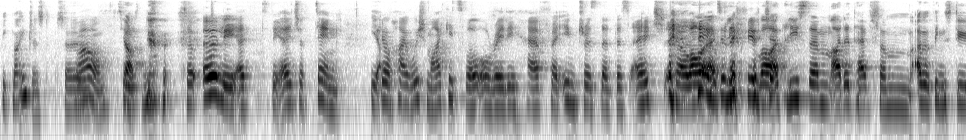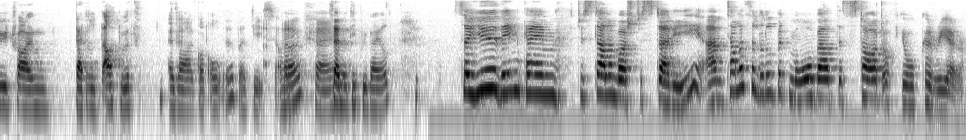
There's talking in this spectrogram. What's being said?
piqued my interest. So wow, so, yeah. so early at the age of ten. Yeah. Yo, I wish my kids will already have uh, interest at this age no, well, into at the least, future. Well, at least um, I did have some other things to try and battle it out with as I got older. But yes, okay. sanity prevailed. So you then came to Stellenbosch to study. Um, tell us a little bit more about the start of your career.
